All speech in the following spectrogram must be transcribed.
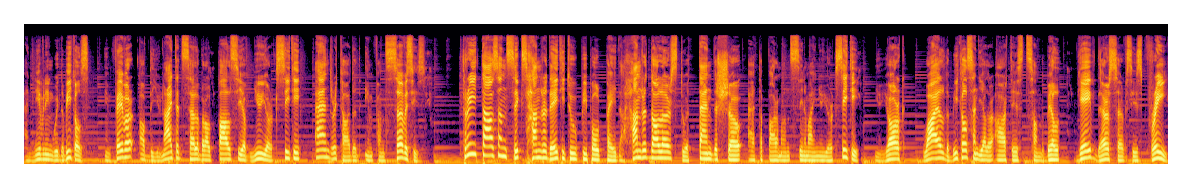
An Evening with the Beatles in favor of the United Cerebral Palsy of New York City and Retarded Infant Services. 3,682 people paid $100 to attend the show at the Paramount Cinema in New York City, New York, while the Beatles and the other artists on the bill gave their services free.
